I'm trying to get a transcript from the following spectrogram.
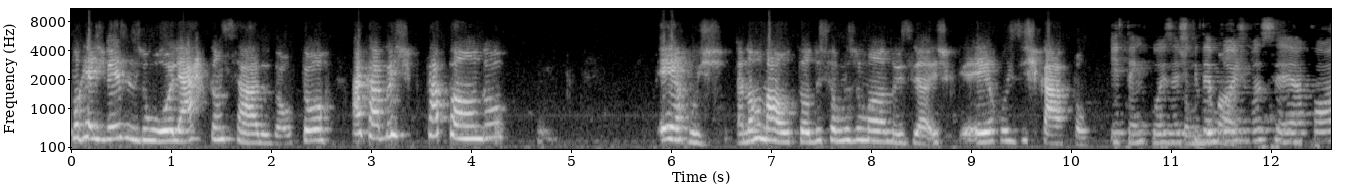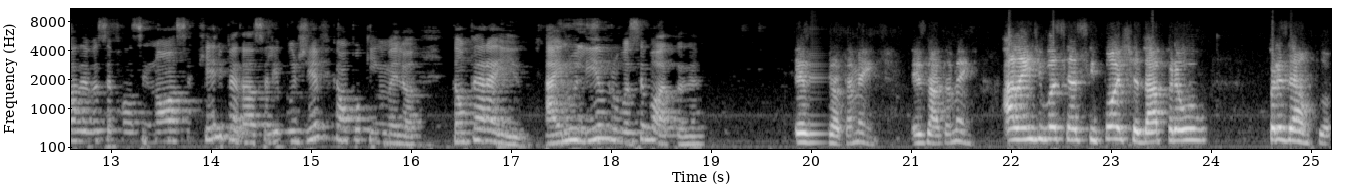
porque às vezes o olhar cansado do autor acaba escapando erros. É normal, todos somos humanos, erros escapam. E tem coisas somos que depois humanos. você acorda e você fala assim, nossa, aquele pedaço ali podia ficar um pouquinho melhor. Então, peraí. Aí no livro você bota, né? Exatamente, exatamente. Além de você assim, poxa, dá para eu por exemplo,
